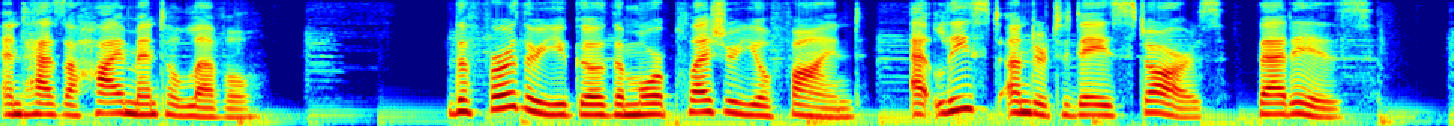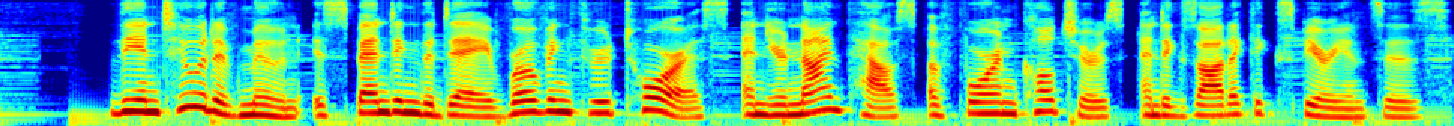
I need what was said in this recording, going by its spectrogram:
and has a high mental level. The further you go the more pleasure you'll find, at least under today's stars, that is. The intuitive moon is spending the day roving through Taurus and your ninth house of foreign cultures and exotic experiences.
